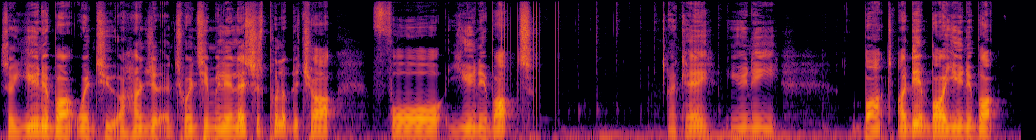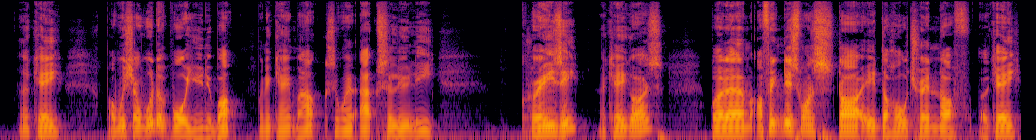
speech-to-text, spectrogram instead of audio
So Unibot went to 120 million. Let's just pull up the chart for Unibot. Okay, Uni bot. I didn't buy Unibot, okay? I wish I would have bought Unibot when it came out because it went absolutely crazy, okay, guys? But um, I think this one started the whole trend off, okay?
